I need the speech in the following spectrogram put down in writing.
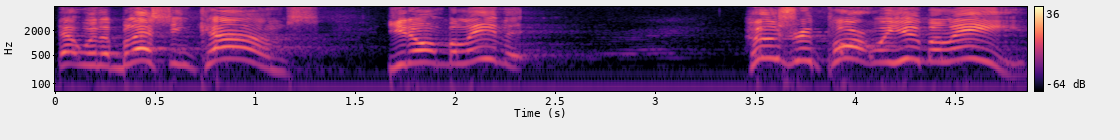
that when the blessing comes, you don't believe it. Whose report will you believe?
